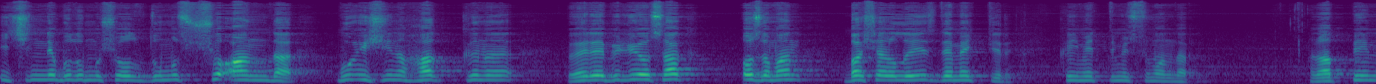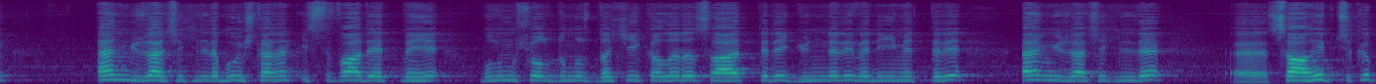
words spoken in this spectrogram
içinde bulunmuş olduğumuz şu anda bu işin hakkını verebiliyorsak o zaman başarılıyız demektir. Kıymetli Müslümanlar. Rabbim en güzel şekilde bu işlerden istifade etmeyi, bulunmuş olduğumuz dakikaları, saatleri, günleri ve nimetleri en güzel şekilde e, sahip çıkıp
